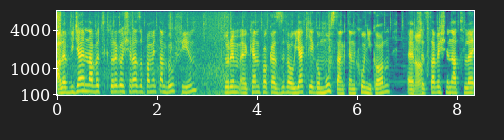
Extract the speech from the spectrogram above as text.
Ale widziałem nawet któregoś razu, pamiętam, był film, w którym e, Ken pokazywał, jak jego Mustang, ten Unicorn, e, No. przedstawia się na tle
